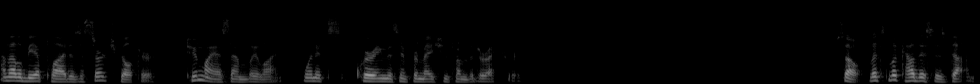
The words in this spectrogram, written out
And that'll be applied as a search filter to my assembly line when it's querying this information from the directory. So let's look how this is done.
